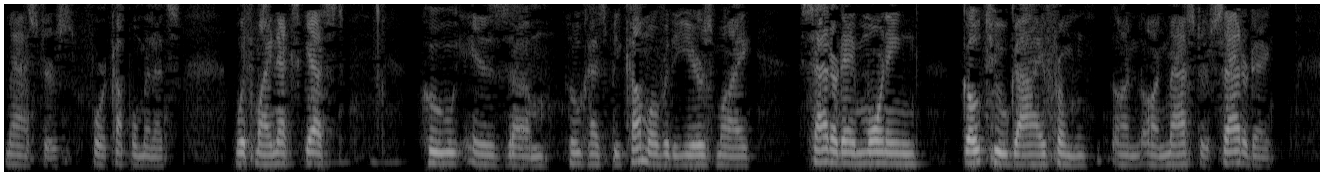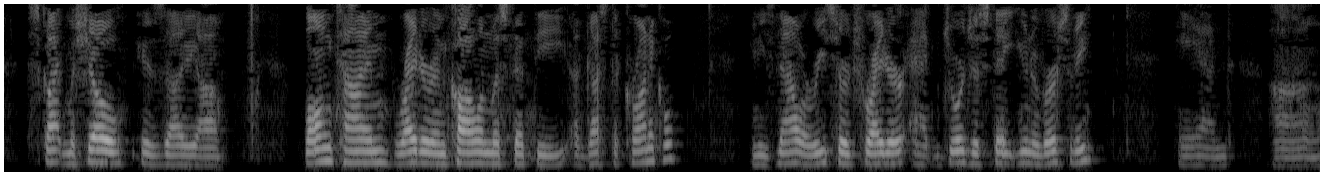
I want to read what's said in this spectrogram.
masters for a couple minutes with my next guest, who is um, who has become over the years my Saturday morning go-to guy from on on Masters Saturday. Scott Michaux is a uh, longtime writer and columnist at the Augusta Chronicle, and he's now a research writer at Georgia State University. And uh,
